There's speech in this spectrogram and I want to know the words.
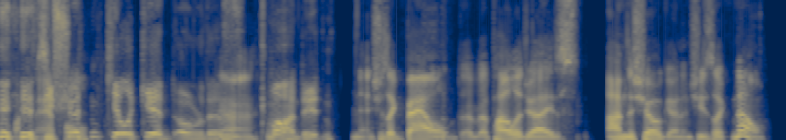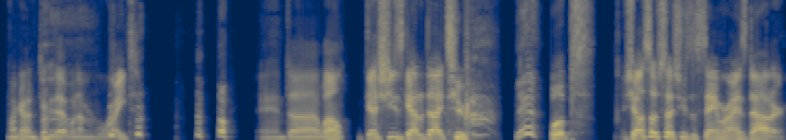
You asshole. shouldn't kill a kid over this. Yeah. Come on, dude. And she's like, Bow, uh, apologize. I'm the Shogun. And she's like, No, I'm not going to do that when I'm right. and, uh, well, guess she's got to die too. Yeah. Whoops. She also says she's the samurai's daughter.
